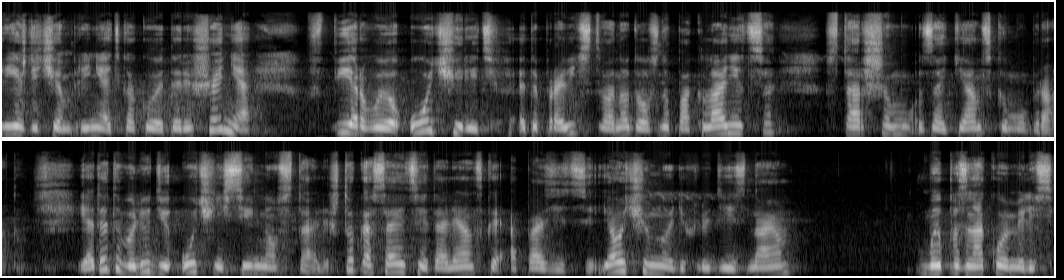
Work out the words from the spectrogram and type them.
прежде чем принять какое-то решение, в первую очередь это правительство, оно должно покланяться старшему заокеанскому брату. И от этого люди очень сильно устали. Что касается итальянской оппозиции. Я очень многих людей знаю. Мы познакомились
